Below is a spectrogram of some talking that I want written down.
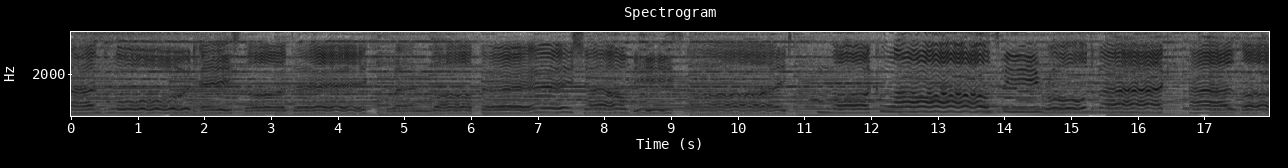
And Lord, haste the day when the face shall be sight, the clouds be rolled back as a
